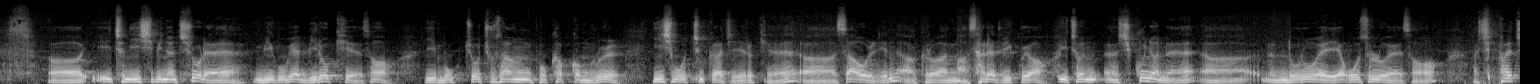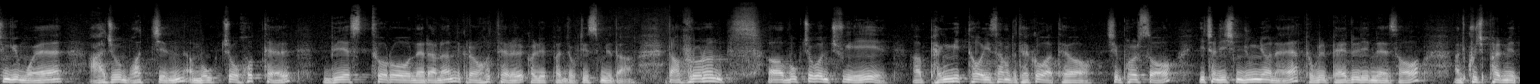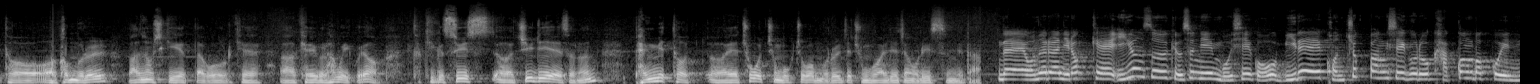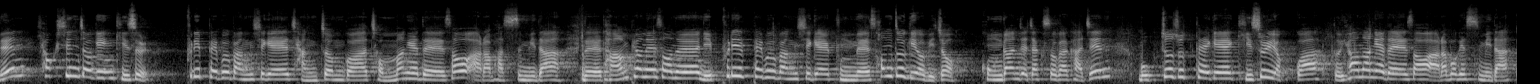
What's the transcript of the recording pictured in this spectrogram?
어, 2022년 7월에 미국의 미러키에서 이 목조 주상 복합 건물을 25층까지 이렇게 어, 쌓아올린 어, 그러한 어, 사례도 있고요. 2019년에 어, 노르웨이의 오슬로에서 18층 규모의 아주 멋진 목조 호텔 미에스토로네라는 그런 호텔을 건립한 적도 있습니다. 앞으로는 어, 목조 건축이 100m 이상도 될 것 같아요. 지금 벌써 2026년에 독일 베를린에서 한 98m 건물을 완성시키겠다고 이렇게 아, 계획을 하고 있고요. 특히 그 스위스 어, 쥐리에서는 100m의 초고층 목조 건물을 이제 준공할 예정으로 있습니다. 네, 오늘은 이렇게 이현수 교수님 모시고 미래의 건축 방식으로 각광받고 있는 혁신적인 기술, 프리페브 방식의 장점과 전망에 대해서 알아봤습니다. 네, 다음 편에서는 이 프리페브 방식의 국내 선두 기업이죠. 공간 제작소가 가진 목조 주택의 기술력과 또 현황에 대해서 알아보겠습니다.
